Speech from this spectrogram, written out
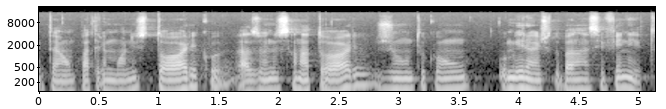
Então, um patrimônio histórico, as ruínas do sanatório, junto com o mirante do Balanço Infinito.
